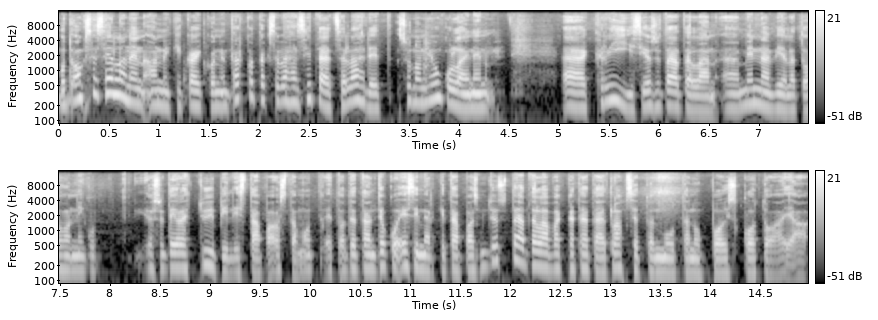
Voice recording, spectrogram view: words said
Mutta onko se sellainen, Anniki Kaikkonen, tarkoittaako se vähän sitä, että sä lähdet, sun on jonkunlainen ää, kriisi, jos nyt ajatellaan, ää, mennään vielä tuohon niin jos nyt ei ole tyypillistä tapausta, mutta että otetaan nyt joku esimerkkitapaus, mutta jos ajatellaan vaikka tätä, että lapset on muuttanut pois kotoa ja,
